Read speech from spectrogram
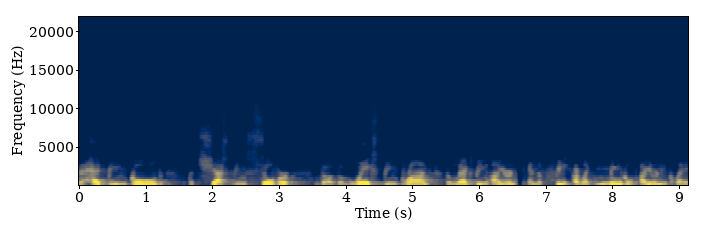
The head being gold, the chest being silver, the, the waist being bronze, the legs being iron, and the feet are like mingled iron and clay.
